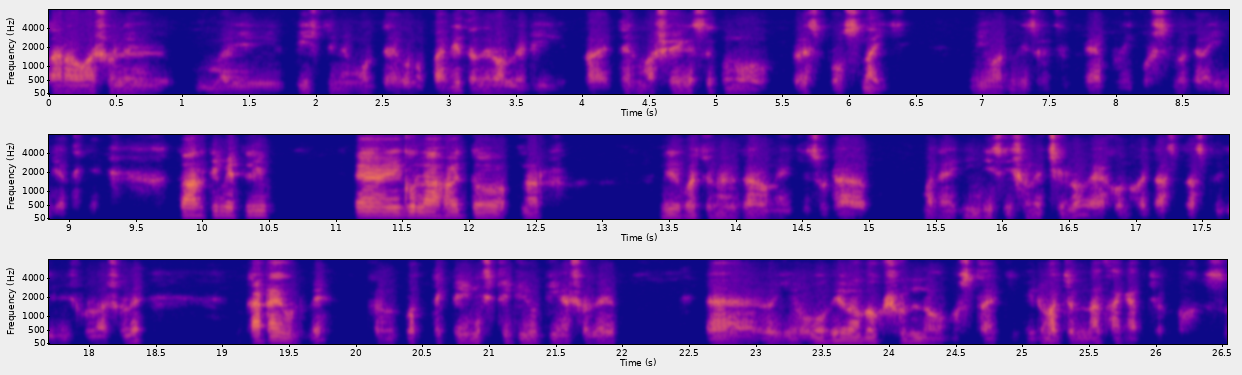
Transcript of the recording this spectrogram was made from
তারাও আসলে এই বিশ দিনের মধ্যে এখনও পায়নি। তাদের অলরেডি প্রায় দেড় মাস হয়ে গেছে, কোনো রেসপন্স নাই। ডিওয়ান ভিসার ক্ষেত্রে অ্যাপ্লাই করছিল যারা ইন্ডিয়া থেকে। তো আলটিমেটলি এগুলা হয়তো আপনার নির্বাচনের কারণে কিছুটা মানে ইনডিসিশনে ছিল। এখন হয়তো আস্তে আস্তে জিনিসগুলো আসলে কাটায় উঠবে। কারণ প্রত্যেকটা ইনস্টিটিউটই আসলে ওই অভিভাবক শূন্য অবস্থা আর কি নির্বাচন না থাকার জন্য। সো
